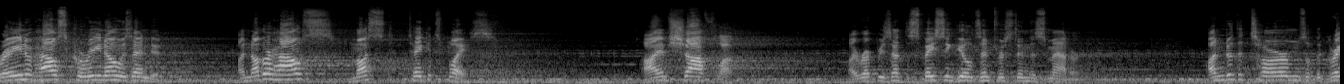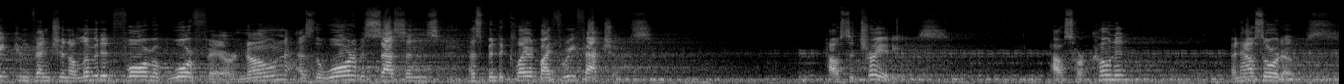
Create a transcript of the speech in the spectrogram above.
Reign of House Corrino is ended. Another house must take its place. I am Shafla. I represent the Spacing Guild's interest in this matter. Under the terms of the Great Convention, a limited form of warfare known as the War of Assassins has been declared by three factions. House Atreides, House Harkonnen, and House Ordos.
